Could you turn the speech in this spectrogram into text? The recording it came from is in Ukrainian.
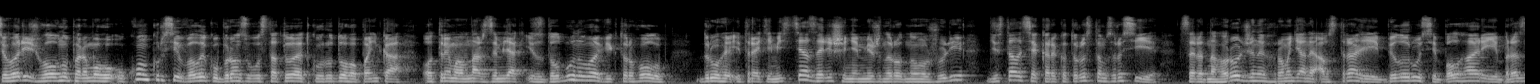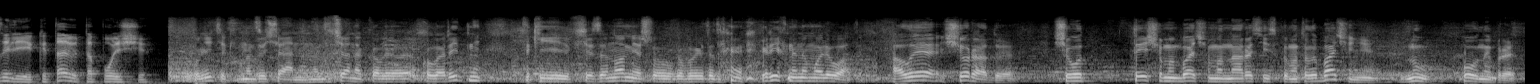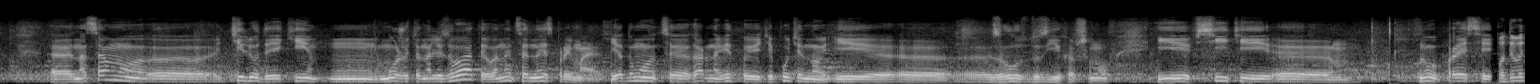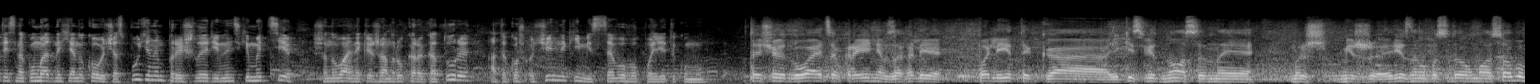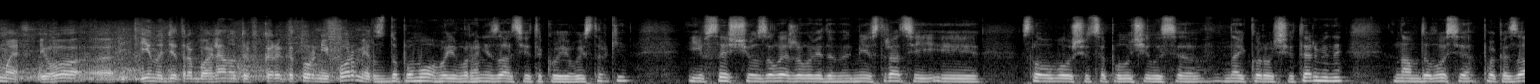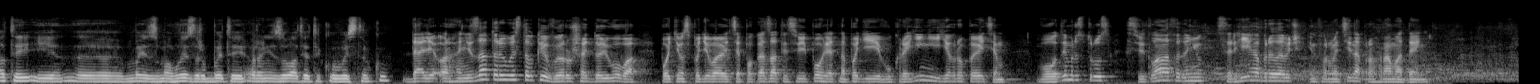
Цьогоріч головну перемогу у конкурсі велику бронзову статуетку рудого панька отримав наш земляк із Долбунова Віктор Голуб. Друге і третє місця за рішенням міжнародного журі дісталися карикатуристам з Росії. Серед нагороджених громадяни Австралії, Білорусі, Болгарії, Бразилії, Китаю та Польщі. Політик надзвичайно, надзвичайно колоритні, такі фізіономії, що якби, тут гріх не намалювати. Але що радує, що от те, що ми бачимо на російському телебаченні, ну повний бред. Е, На самому е, ті люди, які можуть аналізувати, вони це не сприймають. Я думаю, це гарна відповідь і Путіну, і е, з глузду з'їхавшому. І всі ті ну, пресі, Подивитись на кумедних Януковича з Путіним прийшли рівненські митці, шанувальники жанру карикатури, а також очільники місцевого політикуму. Те, що відбувається в країні, взагалі політика, якісь відносини між, між різними посадовими особами, його е, іноді треба глянути в карикатурній формі. з допомогою в організації такої виставки. І все, що залежало від адміністрації, і слава Богу, що це вийшло в найкоротші терміни. Нам вдалося показати, і е, ми змогли зробити організувати таку виставку. Далі організатори виставки вирушать до Львова. Потім сподіваються показати свій погляд на події в Україні європейцям. Володимир Струс, Світлана Федонюк, Сергій Габрилевич. Інформаційна програма День.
